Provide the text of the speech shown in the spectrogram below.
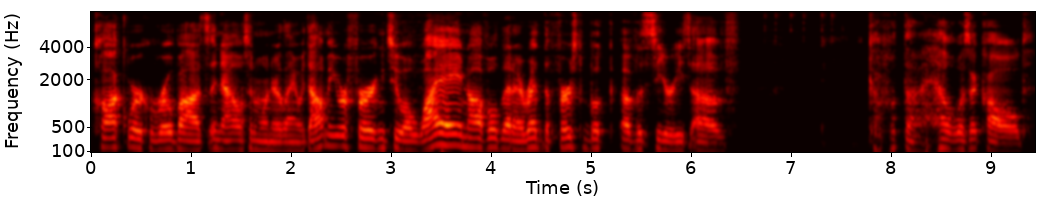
Clockwork Robots in Alice in Wonderland without me referring to a YA novel that I read the first book of a series of. God, what the hell was it called?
